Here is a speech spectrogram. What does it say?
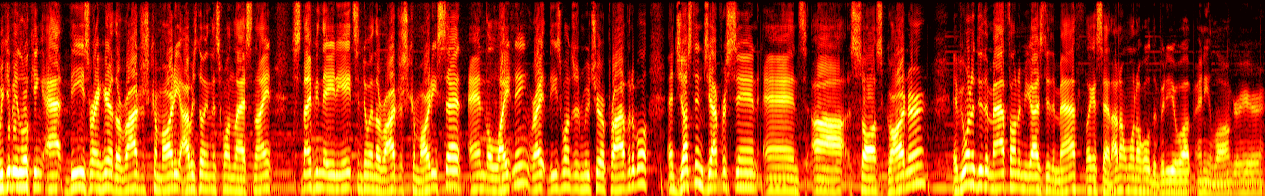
We could be looking at these right here, the Rodgers-Cromartie. I was doing this one last night, sniping the 88s and doing the Rodgers-Cromartie set and the Lightning, right? These ones are mucho profitable. And Justin Jefferson and uh, Sauce Gardner. If you want to do the math on them, you guys do the math. Like I said, I don't want to hold the video up any longer here.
